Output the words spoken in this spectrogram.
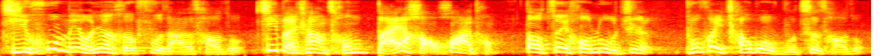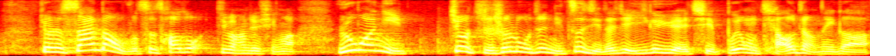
几乎没有任何复杂的操作。基本上从摆好话筒到最后录制，不会超过五次操作，就是三到五次操作基本上就行了。如果你就只是录制你自己的这一个乐器，不用调整那个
